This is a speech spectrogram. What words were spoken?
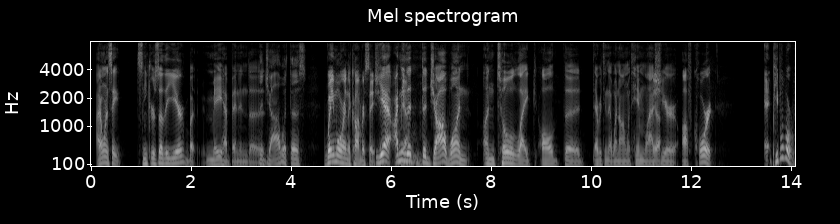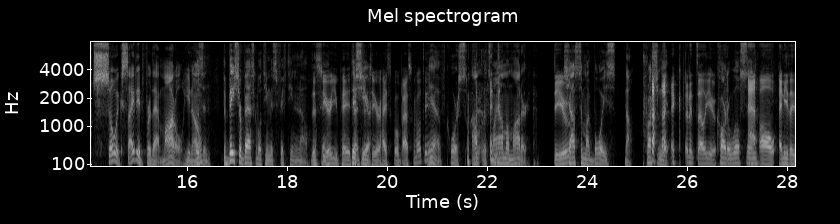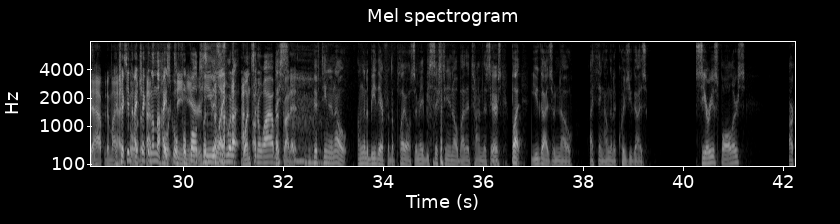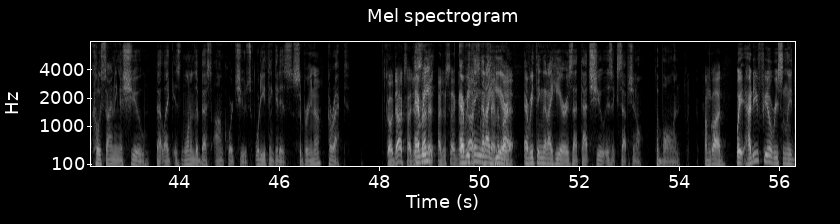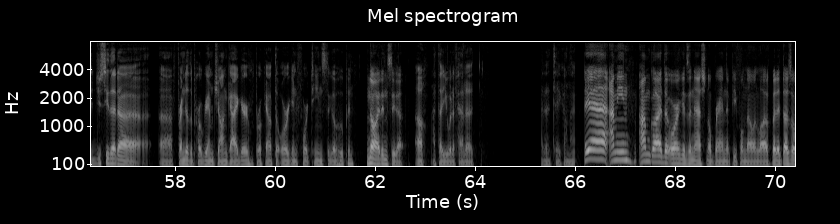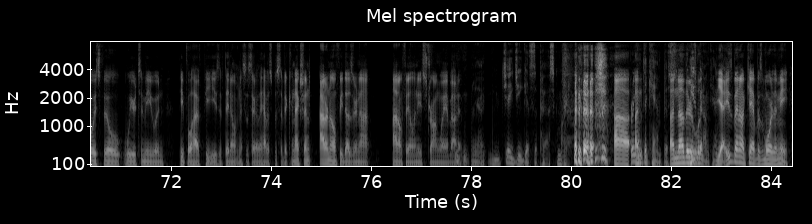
I don't want to say sneakers of the year, but may have been in the. The Ja with the Way more in the conversation. yeah, I mean Yeah. the the Ja one until like all the everything that went on with him last Yeah. year off court. eh, People were so excited for that model, you know. listen. The Bayshore basketball team is 15 and 0. This okay? year, you pay This attention year. to your high school basketball team. Yeah, of course. Um, that's my alma mater. Do you? Shouts to my boys. No. crushing it. I couldn't tell you Carter Wilson. at all anything that happened in my I high check in. school. I the check in past on the high school football years. team like what I- once in a while. That's I about it. 15 and 0. I'm going to be there for the playoffs. There may be 16 and 0 by the time this airs. But you guys will know. I think I'm going to quiz you guys. Serious ballers are co-signing a shoe that like is one of the best on-court shoes. What do you think it is? Sabrina. Correct. Go Ducks. I just Every- said it. I just said go everything Ducks. that I'm I hear, everything that I hear is that that shoe is exceptional to ball in. I'm glad. Wait, how do you feel recently? Did you see that uh, a friend of the program, John Geiger, broke out the Oregon 14s to go hooping? No, I didn't see that. Oh, I thought you would have had a had a take on that. Yeah, I mean, I'm glad that Oregon's a national brand that people know and love, but it does always feel weird to me when people have PEs if they don't necessarily have a specific connection. I don't know if he does or not. I don't feel any strong way about it. Yeah, JG gets the pass. Come on, Uh, bring an- him to campus. another He's li- been on campus. Yeah, he's been on campus more than me.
